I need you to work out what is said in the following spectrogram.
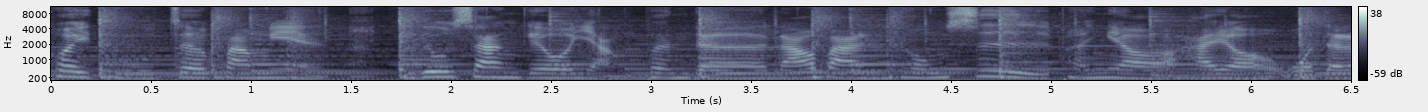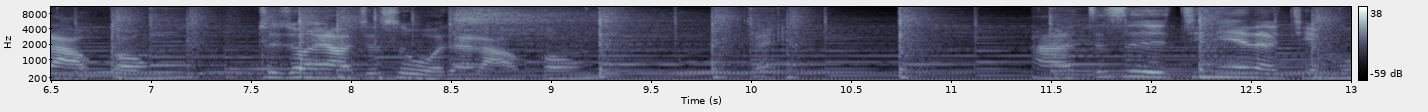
绘图这方面一路上给我养分的老板、同事、朋友，还有我的老公，最重要就是我的老公。对，好，这是今天的节目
